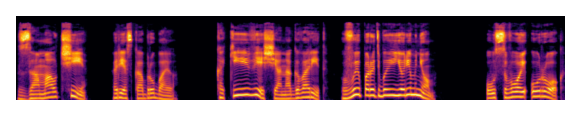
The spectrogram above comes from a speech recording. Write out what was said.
«Замолчи!» — резко обрубаю. «Какие вещи она говорит? Выпороть бы ее ремнем. Усвой урок.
